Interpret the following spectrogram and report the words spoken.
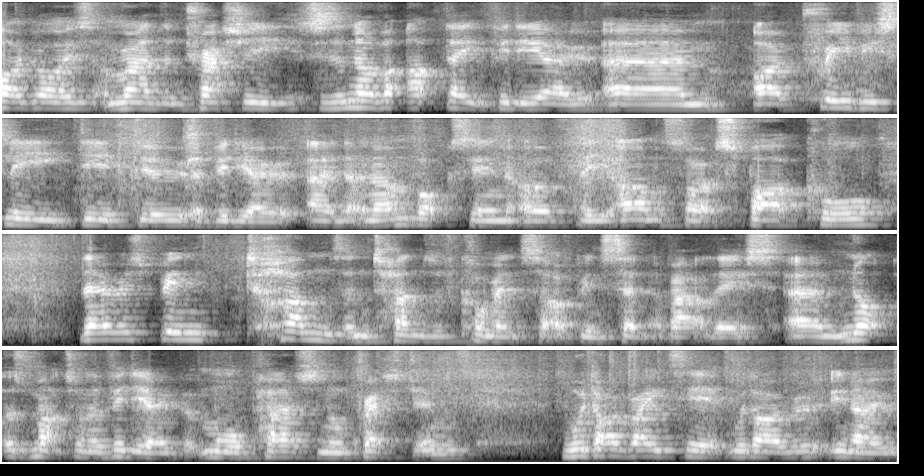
Hi guys, I'm Random Trashy. This is another update video. Um, I previously did do a video and an unboxing of the Armasight Spark Core. There has been tons and tons of comments that I've been sent about this. Um, not as much on the video, but more personal questions would I rate it? Would I, you know,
